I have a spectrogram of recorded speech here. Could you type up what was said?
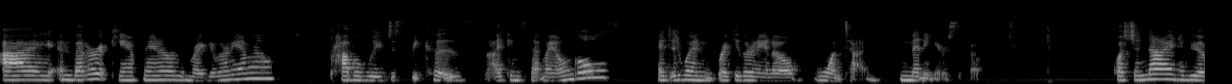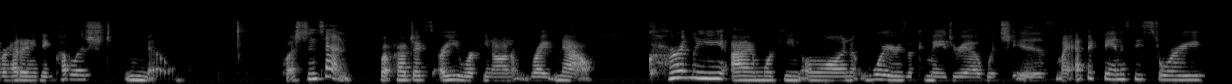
I am better at Camp Nano than regular Nano probably just because I can set my own goals. I did win regular nano one time, many years ago. Question 9, have you ever had anything published? No. Question 10, what projects are you working on right now? Currently, I'm working on Warriors of Camadria, which is my epic fantasy story,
